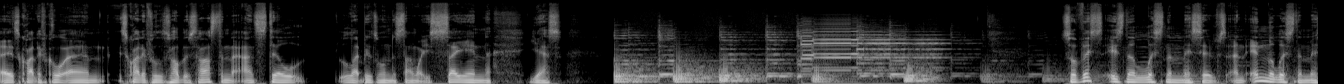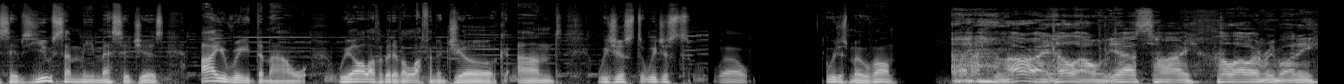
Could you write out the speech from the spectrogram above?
Uh, it's quite difficult. Um, it's quite difficult to solve this fast, and I still let people understand what you're saying. Yes. So this is the listener missives, and in the listener missives, you send me messages, I read them out. We all have a bit of a laugh and a joke, and we just, we just, well, we just move on. All right. Hello. Yes. Hi. Hello, everybody.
